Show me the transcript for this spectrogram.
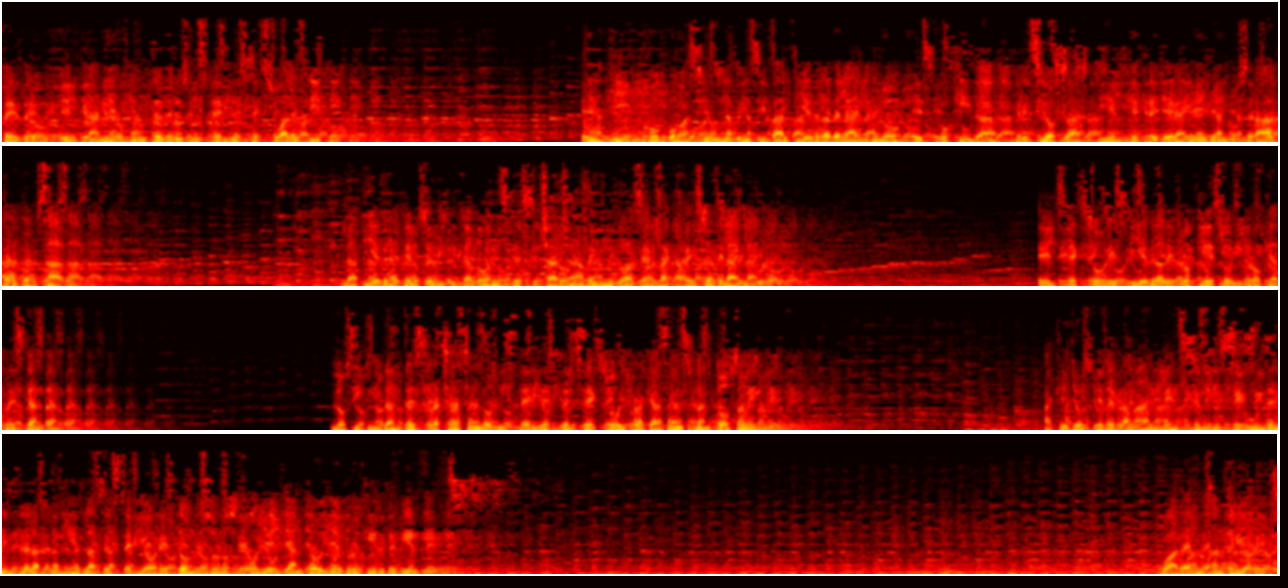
Pedro, el gran hierofante de los misterios sexuales dijo. He aquí, con la principal piedra del ángulo, escogida, preciosa, y el que creyera en ella no será avergonzado. La piedra que los edificadores desecharon ha venido a ser la cabeza del ángulo. El sexo es piedra de tropiezo y roca de escándalo. Los ignorantes rechazan los misterios del sexo y fracasan espantosamente. Aquellos que derraman el ensemen se hunden entre las tinieblas exteriores donde solo se oye el llanto y el crujir de dientes. Cuadernos anteriores.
